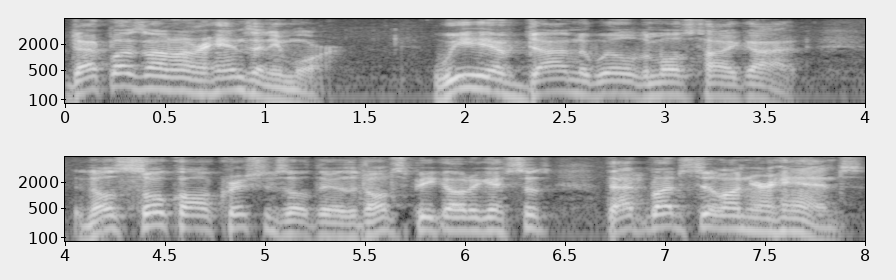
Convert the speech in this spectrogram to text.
that blood's not on our hands anymore. We have done the will of the Most High God. And those so-called Christians out there that don't speak out against us, that blood's still on your hands.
